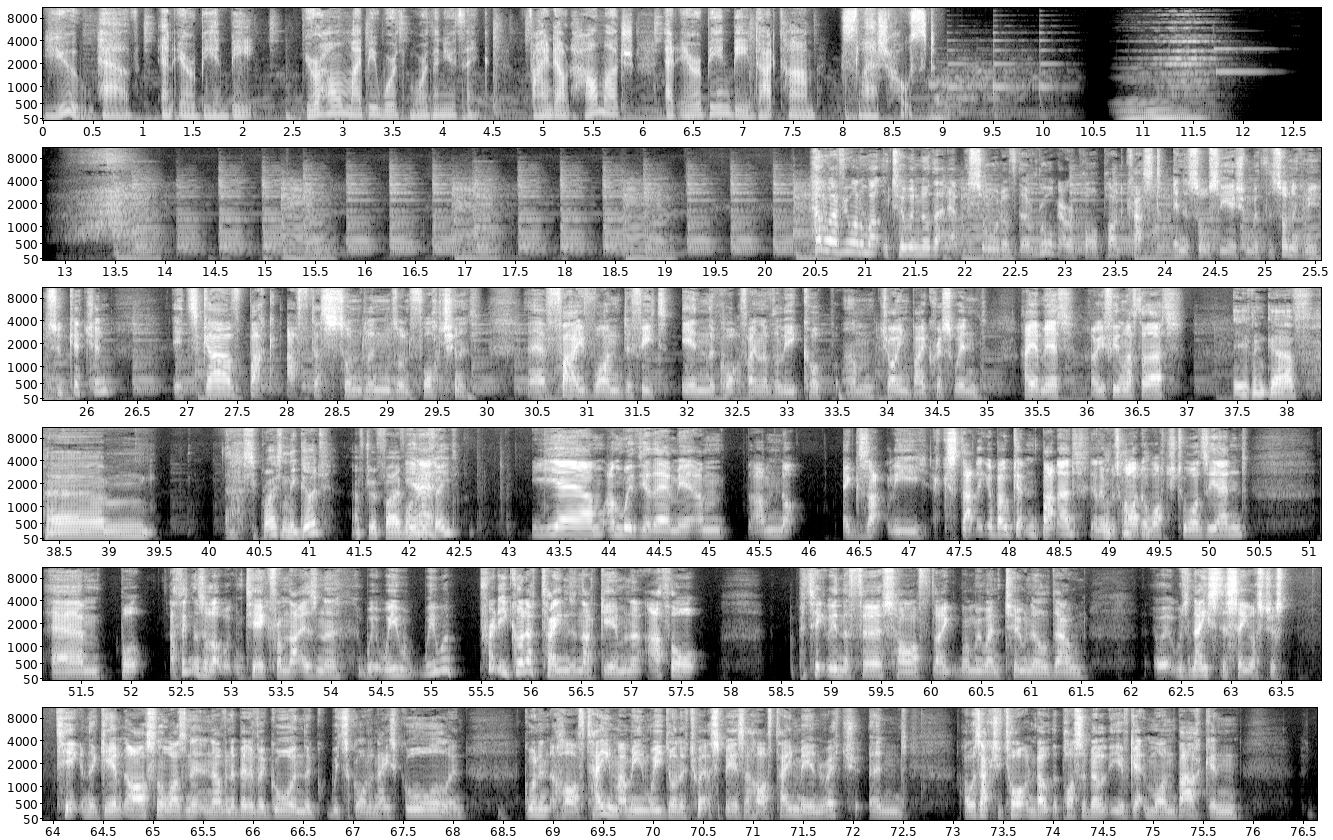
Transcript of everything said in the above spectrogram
you have an Airbnb. Your home might be worth more than you think. Find out how much at airbnb.com/slash host. Hello, everyone, and welcome to another episode of the Roker Report podcast in association with the Sunderland Community Soup Kitchen. It's Gav back after Sunderland's unfortunate uh, 5 1 defeat in the quarterfinal of the League Cup. I'm joined by Chris Wind. Hiya, mate. How are you feeling after that? Evening, Gav. Um, surprisingly good after a 5 1 Yeah. defeat. Yeah, I'm, I'm with you there, mate. I'm I'm not exactly ecstatic about getting battered, and it was hard to watch towards the end. Um, but I think there's a lot we can take from that, isn't there? We we we were pretty good at times in that game, and I thought, particularly in the first half, like when we went two 0 down, it was nice to see us just taking the game to Arsenal, wasn't it, and having a bit of a go, and the, we scored a nice goal and. Going into half time, I mean, we done a Twitter space at half time, me and Rich, and I was actually talking about the possibility of getting one back and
